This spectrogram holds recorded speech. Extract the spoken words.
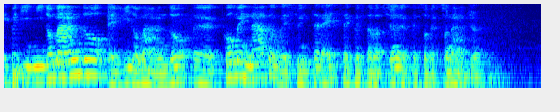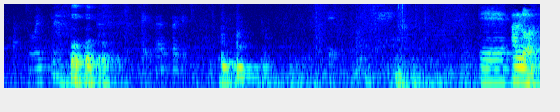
E quindi mi domando e vi domando eh, come è nato questo interesse e questa passione per questo personaggio. E, allora,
